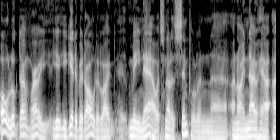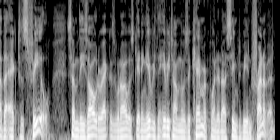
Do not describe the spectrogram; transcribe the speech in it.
Oh, look, don't worry. You, you get a bit older, like uh, me now. It's not as simple, and uh, and I know how other actors feel. Some of these older actors, when I was getting everything, every time there was a camera pointed, I seemed to be in front of it,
